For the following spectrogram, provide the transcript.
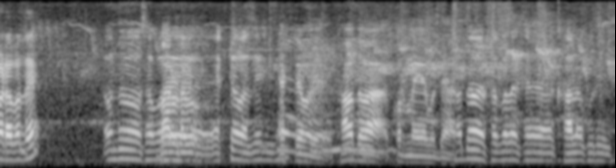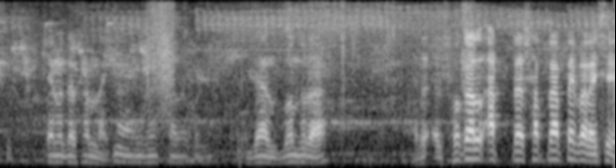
কটা বাজে? এখন তো সকালে একটা বাজে। একটা বাজে খাওয়া দাওয়া কর নাই এর মধ্যে খাওয়া দাওয়া সকালে খাওয়া করে এসেছি। এর মধ্যে খান নাই? না খাওয়া করে যান বন্ধুরা সকাল আটটা সাতটা আটটায় বাড়াইছে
